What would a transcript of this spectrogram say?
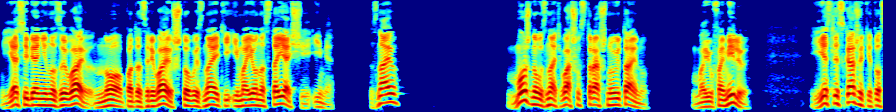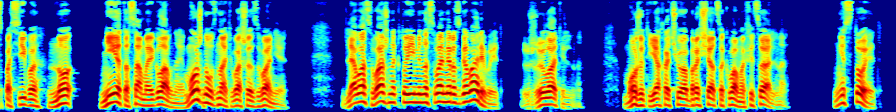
Я себя не называю, но подозреваю, что вы знаете и мое настоящее имя. Знаю? Можно узнать вашу страшную тайну? Мою фамилию? Если скажете, то спасибо, но не это самое главное. Можно узнать ваше звание? Для вас важно, кто именно с вами разговаривает? Желательно. Может, я хочу обращаться к вам официально? Не стоит.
